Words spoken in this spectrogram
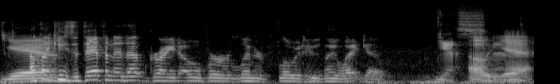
yeah. I think he's a definite upgrade over Leonard Floyd, who they let go. yes. Oh uh, yeah,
